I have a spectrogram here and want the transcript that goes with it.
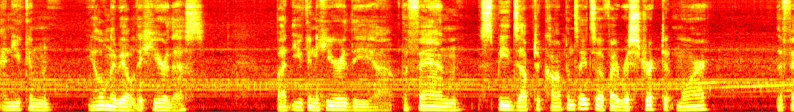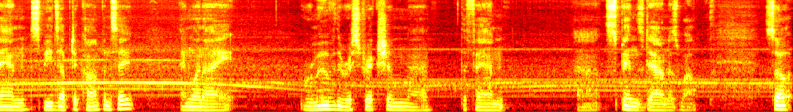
And you can, you'll only be able to hear this, but you can hear the, uh, the fan speeds up to compensate. So if I restrict it more, the fan speeds up to compensate. And when I remove the restriction, uh, the fan uh, spins down as well. So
